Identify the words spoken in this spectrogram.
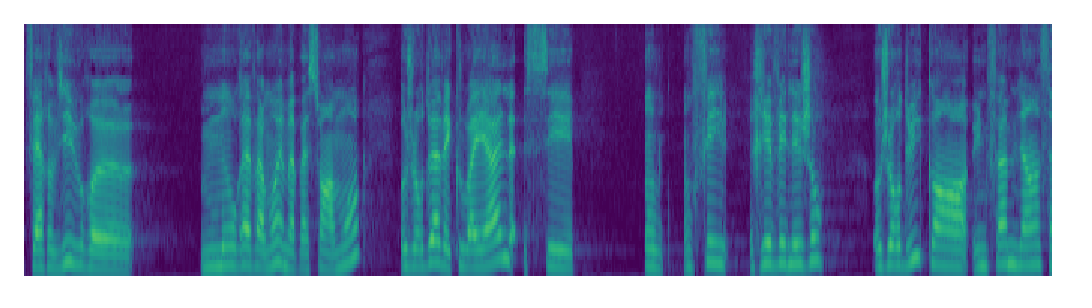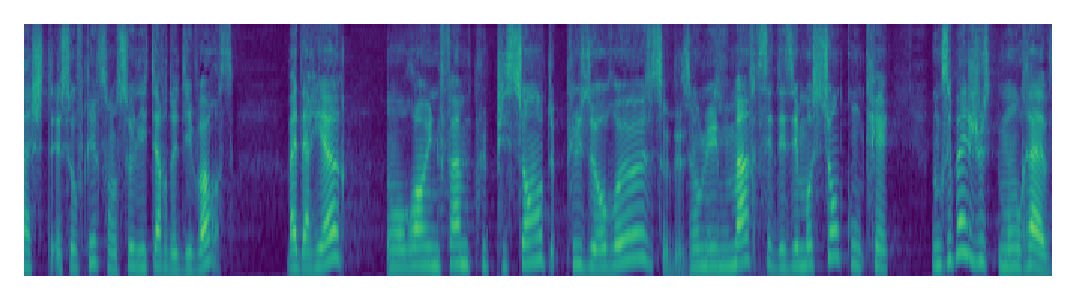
faire vivre mon rêve à moi et ma passion à moi. Aujourd'hui, avec Loyal, c'est on, on fait rêver les gens. Aujourd'hui, quand une femme vient s'offrir son solitaire de divorce, bah derrière, on rend une femme plus puissante, plus heureuse, on lui marque, c'est des émotions qu'on crée. Donc c'est pas juste mon rêve.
